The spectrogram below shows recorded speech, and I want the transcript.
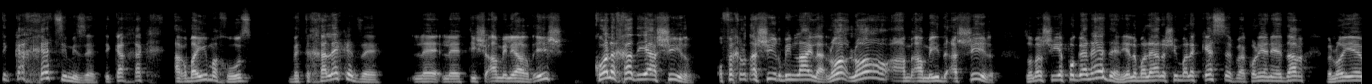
תיקח חצי מזה, תיקח רק 40 אחוז, ותחלק את זה לתשעה מיליארד איש, כל אחד יהיה עשיר, הופך להיות עשיר בן לילה, לא, לא עמיד עשיר, זה אומר שיהיה פה גן עדן, יהיה למלא אנשים מלא כסף והכל יהיה נהדר ולא יהיה,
